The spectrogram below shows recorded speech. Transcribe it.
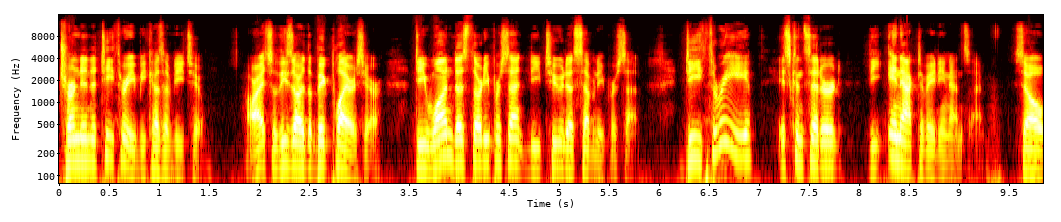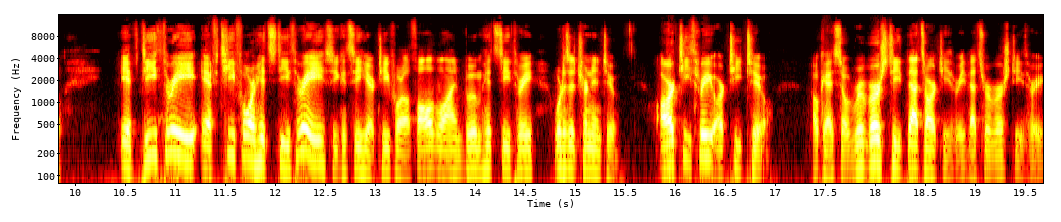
turned into T3 because of D2. All right, so these are the big players here. D1 does 30%, D2 does 70%. D3 is considered the inactivating enzyme. So if D3, if T4 hits D3, so you can see here, T4 will follow the line, boom, hits D3, what does it turn into? RT3 or T2? Okay, so reverse T, that's RT3, that's reverse T3.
